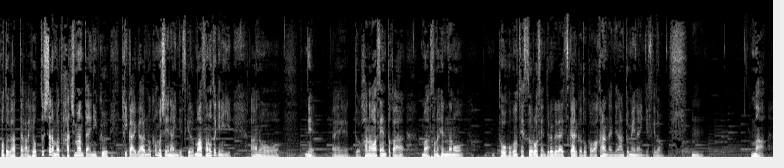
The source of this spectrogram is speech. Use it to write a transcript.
ことがあったから、ひょっとしたらまた八幡平に行く機会があるのかもしれないんですけど、まあその時に、あのー、ね、えっ、と、花輪線とか、まあその辺の、東北の鉄道路線どれぐらい使えるかどうかわからないんでなんとも言えないんですけど、うん。まあ、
